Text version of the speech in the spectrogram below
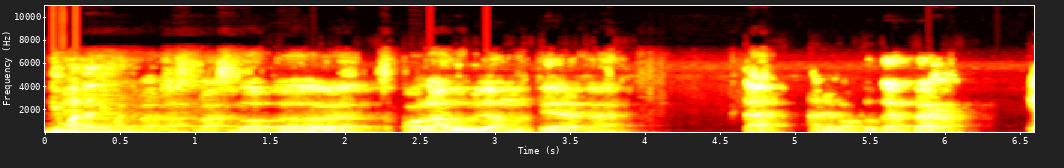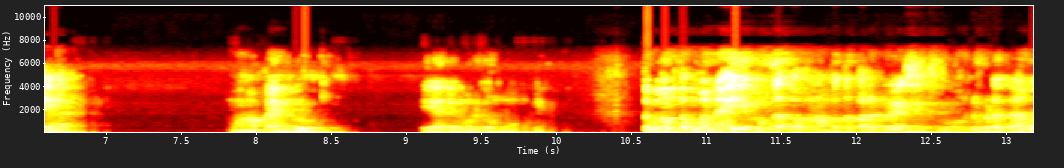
Gimana gimana? pas pas gue ke sekolah gue bilang mutiara kan tak ada waktu kan ntar ya mau ngapain bro ya dia mau diomongin teman-temannya ya emang gak tau kenapa tuh pada brengsek semua udah pada tahu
